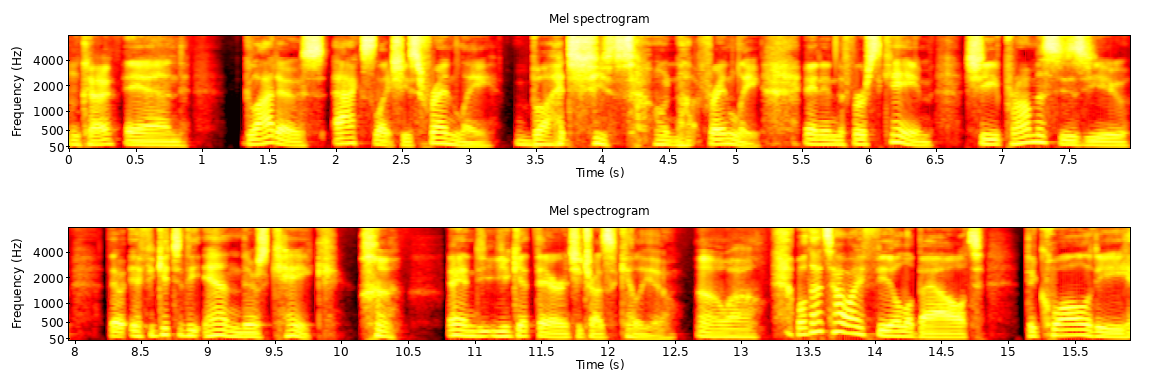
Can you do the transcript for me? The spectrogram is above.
Okay. And GLaDOS acts like she's friendly, but she's so not friendly. And in the first game, she promises you that if you get to the end, there's cake. And you get there and she tries to kill you. Oh wow. Well, that's how I feel about the quality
